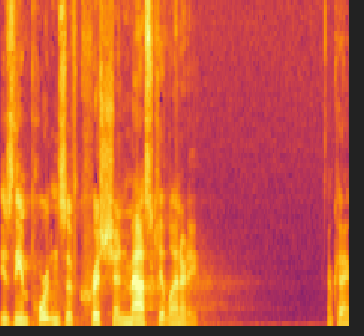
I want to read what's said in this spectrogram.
is the importance of Christian masculinity. Okay?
